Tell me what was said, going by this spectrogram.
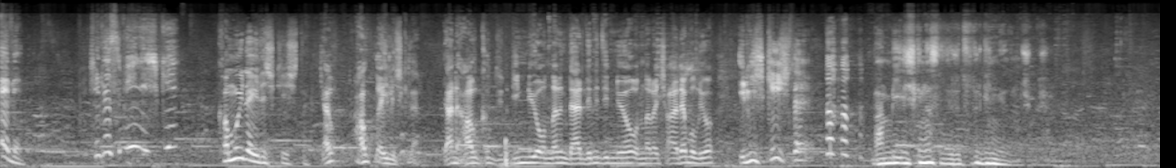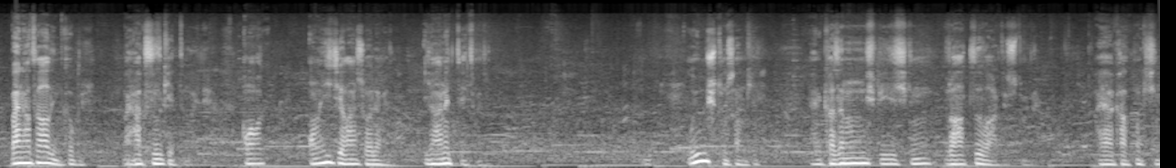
Evet. Şey nasıl bir ilişki? Kamuyla ilişki işte. Ya halkla ilişkiler. Yani halkı dinliyor, onların derdini dinliyor, onlara çare buluyor. İlişki işte. Ben bir ilişki nasıl yürütülür bilmiyordum çünkü. Ben hatalıyım kabul. Ben haksızlık ettim öyle. Ama bak ona hiç yalan söylemedim. İhanet de etmedim. Uyumuştum sanki. Yani kazanılmış bir ilişkinin rahatlığı vardı üstümde. Ayağa kalkmak için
